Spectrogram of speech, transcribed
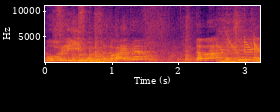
погріємося. Давайте? Давайте чи ні?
